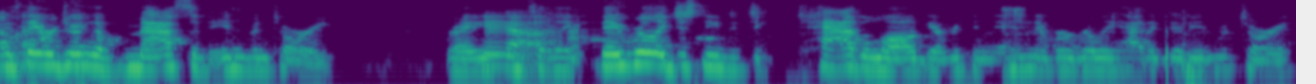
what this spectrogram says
okay. they were doing a massive inventory, right? Yeah. So they, they really just needed to catalog everything. They had never really had a good inventory,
